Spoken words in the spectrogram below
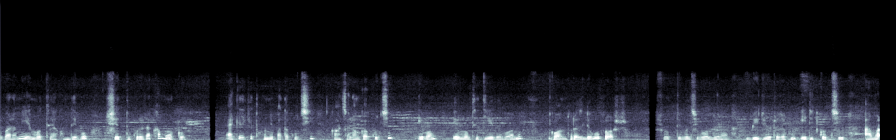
এবার আমি এর মধ্যে এখন দেব সেদ্ধ করে রাখা মটর। একে একে ধনে পাতা কুচি, কাঁচা লঙ্কা কুচি এবং এর মধ্যে দিয়ে দেবো আমি গন্ধরাজ লেবুর রস। সত্যি বলছি বন্ধুরা, ভিডিওটা যখন এডিট করছি, আমার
